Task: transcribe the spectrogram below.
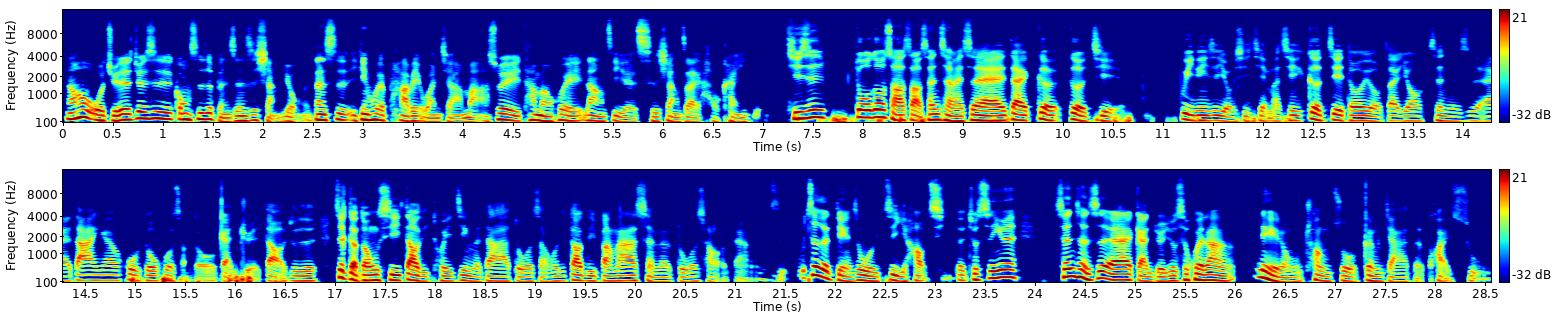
然后我觉得就是公司这本身是想用的，但是一定会怕被玩家骂，所以他们会让自己的吃相再好看一点。其实多多少少生成还是 AI 在各各界，不一定是游戏界嘛。其实各界都有在用，甚至是哎，大家应该或多或少都感觉到，就是这个东西到底推进了大家多少，或者到底帮大家省了多少这样子。这个点是我自己好奇的，就是因为生成式 AI 感觉就是会让内容创作更加的快速，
